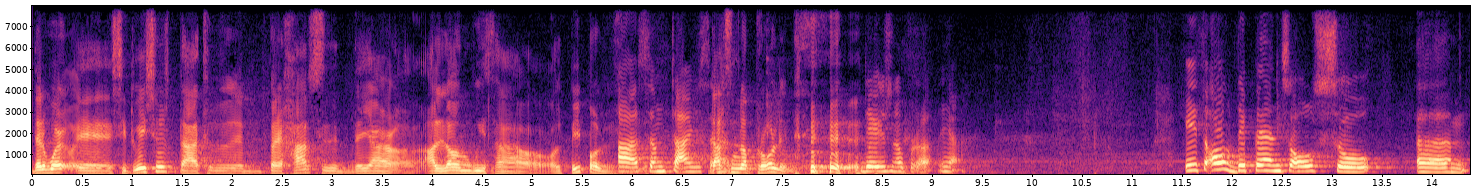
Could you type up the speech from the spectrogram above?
there were uh, situations that uh, perhaps they are alone with uh, old people. Uh, sometimes uh, That's no problem. there is no problem. Yeah. It all depends also um,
